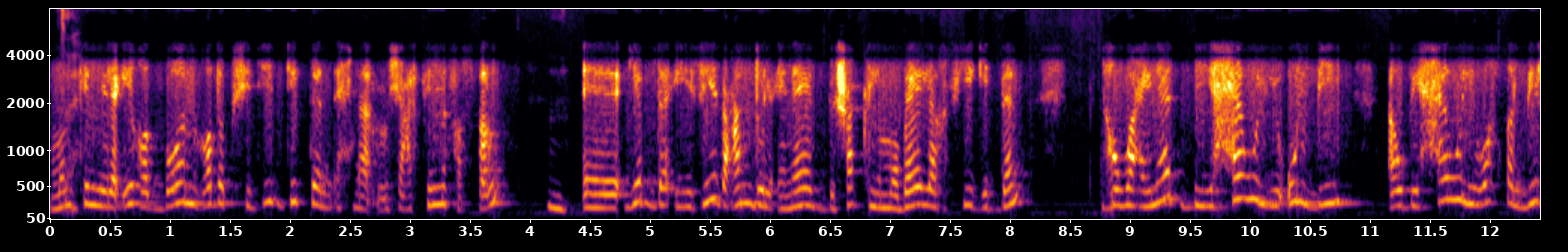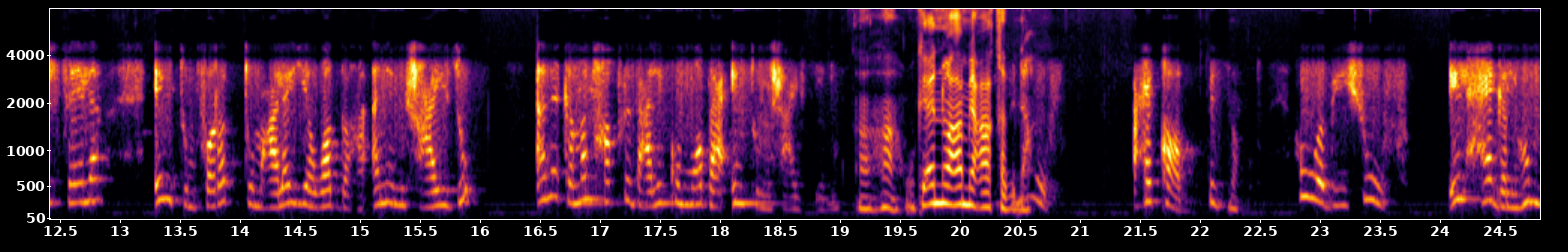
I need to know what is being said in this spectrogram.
ممكن نلاقيه غضبان غضب شديد جدا إحنا مش عارفين نفسره آه يبدأ يزيد عنده العناد بشكل مبالغ فيه جدا. هو عناد بيحاول يقول بيه أو بيحاول يوصل بيه رسالة أنتم فرضتم عليا وضع أنا مش عايزه أنا كمان هفرض عليكم وضع أنتم مش عايزينه. أها وكأنه عم يعاقبنا عقاب بالظبط هو بيشوف إيه الحاجة اللي هم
